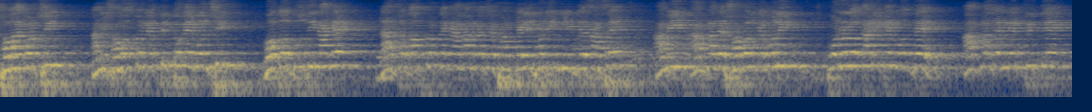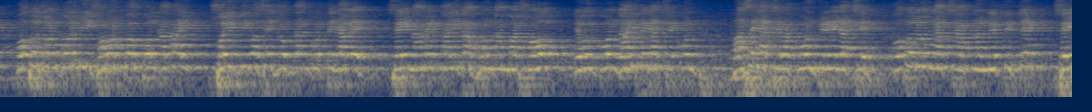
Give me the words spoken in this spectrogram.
সভা করছি আমি সমস্ত নেতৃত্বকে বলছি গত দুদিন আগে রাজ্য দপ্তর থেকে আমার কাছে টেলিফোনিক নির্দেশ আসে আমি আপনাদের সকলকে বলি, পনেরো তারিখের মধ্যে আপনাদের নেতৃত্বে কতজন কর্মী সমর্থক কলকাতায় শহীদ দিবসে যোগদান করতে যাবে, সেই নামের তালিকা, ফোন নাম্বার সহ এবং কোন গাড়িতে যাচ্ছে, কোন বাসে যাচ্ছে বা কোন ট্রেনে যাচ্ছে, কতজন যাচ্ছে আপনার নেতৃত্বে, সেই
